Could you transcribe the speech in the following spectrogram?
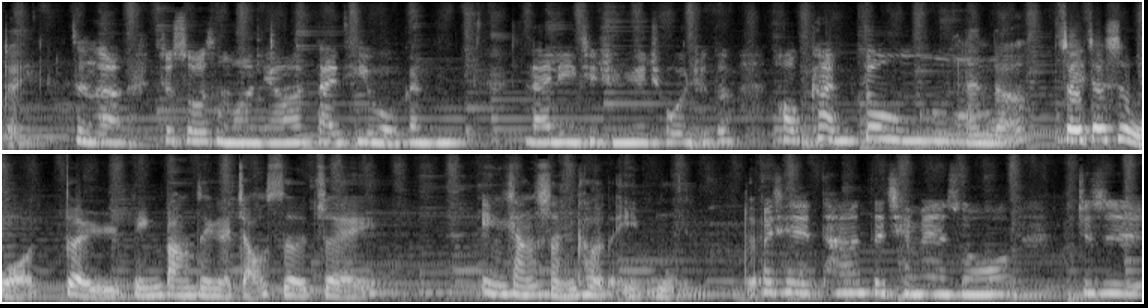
对，真的就说什么你要代替我跟莱利一起去月球，我觉得好感动哦。真的，所以这是我对于冰棒这个角色最印象深刻的一幕。对，而且他在前面的时候。就是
